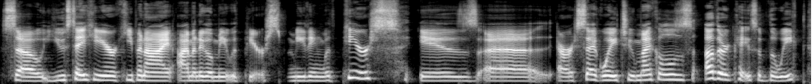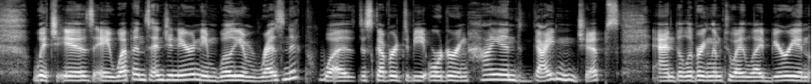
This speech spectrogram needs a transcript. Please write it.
So you stay here keep an eye. I'm gonna go meet with pierce. Meeting with pierce is uh our segue to michael's other case of the week which is a weapons engineer named william resnick was discovered to be ordering high-end guidance chips and delivering delivering them to a Liberian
